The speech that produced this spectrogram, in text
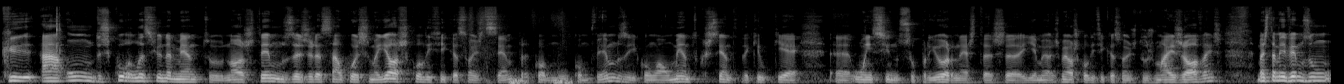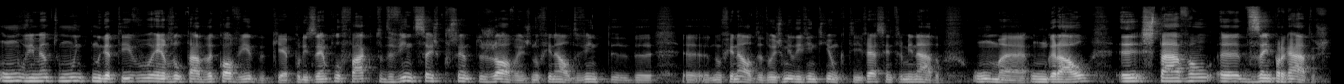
que há um descorrelacionamento. Nós temos a geração com as maiores qualificações de sempre, como, como vemos, e com o um aumento crescente daquilo que é uh, o ensino superior nestas uh, e as maiores qualificações dos mais jovens, mas também vemos um, um movimento muito negativo em resultado da Covid, que é, por exemplo, o facto de 26% dos jovens no final de, 20, de, uh, no final de 2021 que tivessem terminado uma, um grau estavam desempregados.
